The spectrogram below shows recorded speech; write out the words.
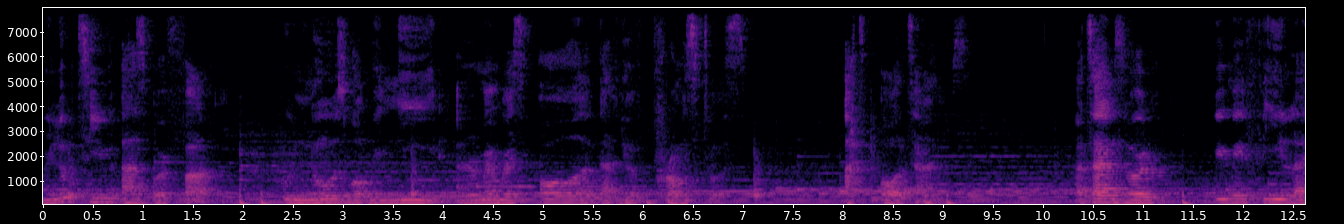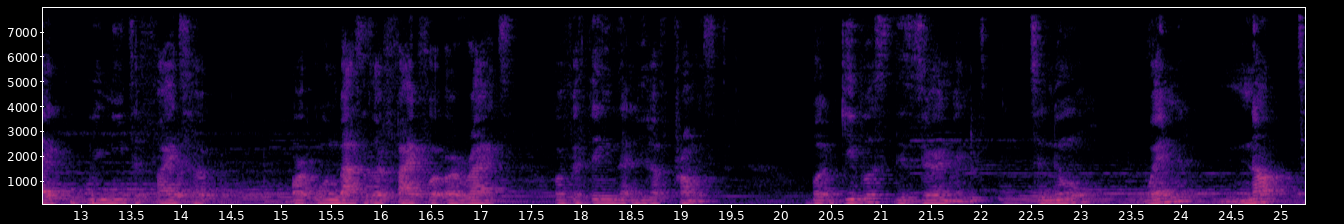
we look to you as our Father who knows what we need and remembers all that you have promised to us Times, Lord, we may feel like we need to fight our own battles or fight for our rights or for things that you have promised. But give us discernment to know when not to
